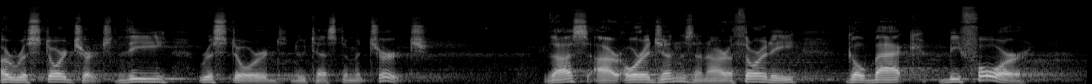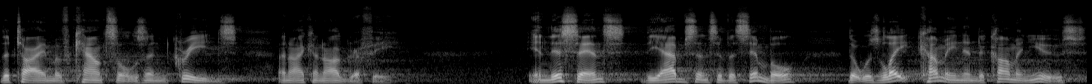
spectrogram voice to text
a restored church, the restored New Testament church. Thus, our origins and our authority go back before the time of councils and creeds and iconography. In this sense, the absence of a symbol that was late coming into common use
